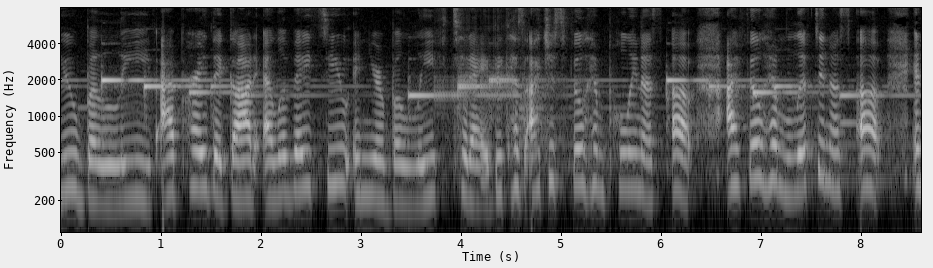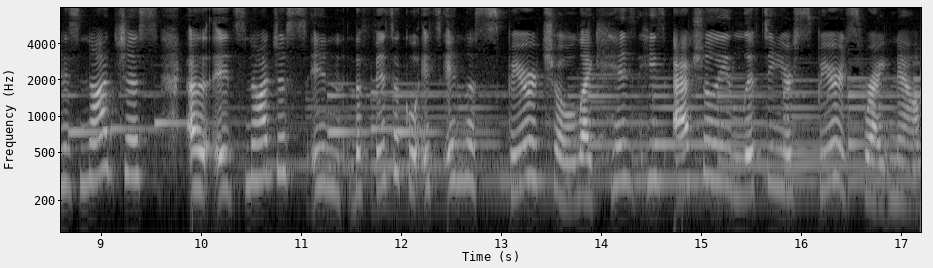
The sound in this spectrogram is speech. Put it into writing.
you believe. I pray that God elevates you in your belief today because I just feel him pulling us up. I feel him lifting us up. And it's not just uh, it's not just in the physical, it's in the spiritual. Like his he's actually lifting your spirits right now.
